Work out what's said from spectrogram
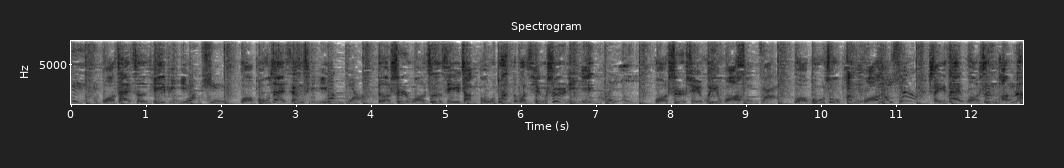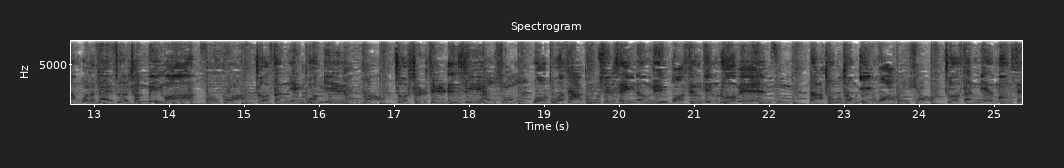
日我再次提笔，往事我不再想起，忘掉，的是我自己斩不断的，我情是你。回忆我逝去辉煌，现在我无处彷徨。还剩谁在我身旁，让我来再次称帝王？走过，这三年光阴，看透这世间人心，为谁？我夺下功勋，谁能与我相敬如宾？那匆匆一晃，回首这三年梦想，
